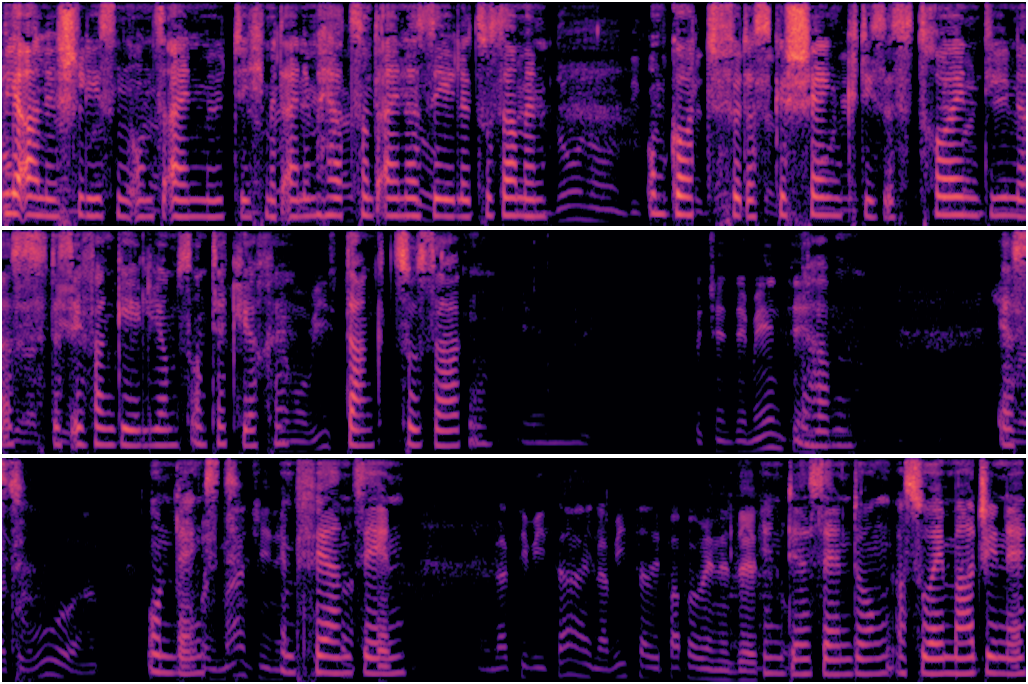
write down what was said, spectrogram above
Wir alle schließen uns einmütig mit einem Herz und einer Seele zusammen, um Gott für das Geschenk dieses treuen Dieners des Evangeliums und der Kirche Dank zu sagen. Wir haben erst unlängst im Fernsehen in der Sendung A Sua Imagine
